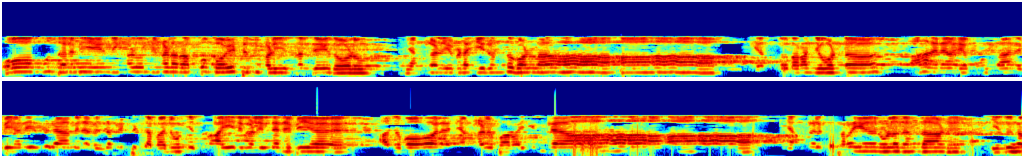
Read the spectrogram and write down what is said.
ഓ നിങ്ങളും നിങ്ങളുടെ റപ്പും പോയിട്ട് നിങ്ങൾ യുദ്ധം ചെയ്തോളൂ. ഞങ്ങൾ ഇവിടെ ഇരുന്നു കൊള്ളാം എന്ന് പറഞ്ഞുകൊണ്ട് മഹാനായ മൂസാ നബി അലി ഇസ്ലാമിനെ വിഷമിപ്പിച്ച ബനു ഇസ്രായേലുകളിന്റെ നബിയെ അതുപോലെ ഞങ്ങൾ പറയില്ല. ഞങ്ങൾക്ക് പറയാനുള്ളത് എന്താണ്? ഇന്ന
